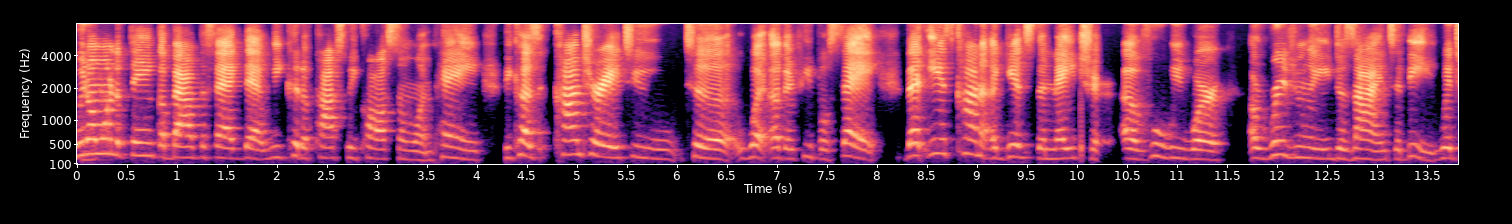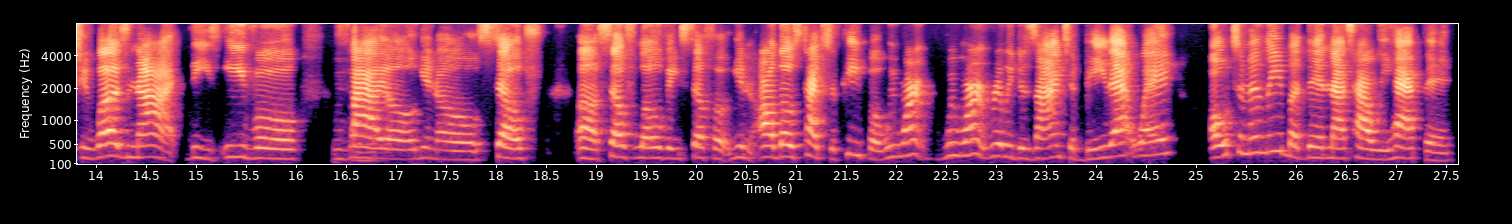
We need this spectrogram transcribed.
We don't want to think about the fact that we could have possibly caused someone pain because contrary to to what other people say, that is kind of against the nature of who we were originally designed to be, which it was not these evil, vile, you know, self uh, self-loathing, self, you know, all those types of people. We weren't we weren't really designed to be that way ultimately, but then that's how we happen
